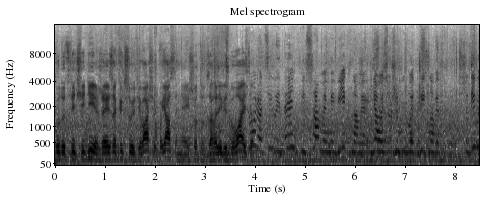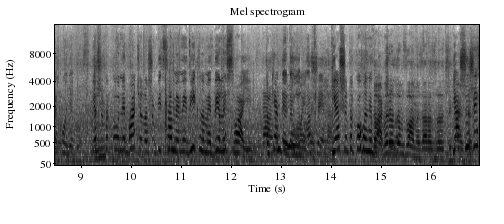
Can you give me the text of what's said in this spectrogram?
будуть слідчі дії, вже і зафіксують і ваші пояснення, і що тут взагалі відбувається. Вчора цілий день під самими вікнами, я ось живу, ми- вікна ви- сюди виходять. Я ще такого не бачила, що під самими вікнами били сваї. Так як ти думаєте? Я ще такого не Так, ми бачила. разом з вами зараз зачекаємо. Я всю життя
